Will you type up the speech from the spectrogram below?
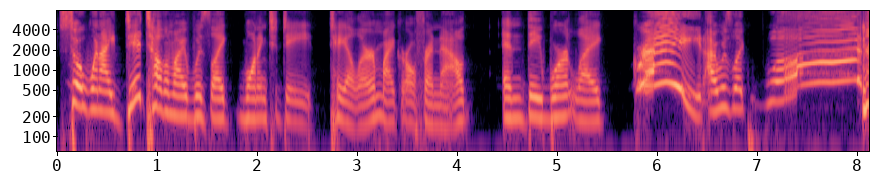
So when I did tell them I was like wanting to date Taylor, my girlfriend now, and they weren't like, "Great." I was like, "What?"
